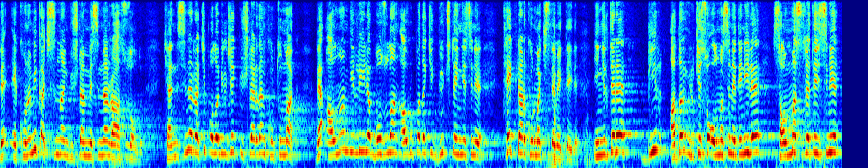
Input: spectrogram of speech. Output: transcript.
ve ekonomik açısından güçlenmesinden rahatsız oldu. Kendisine rakip olabilecek güçlerden kurtulmak ve Alman Birliği ile bozulan Avrupa'daki güç dengesini tekrar kurmak istemekteydi. İngiltere bir ada ülkesi olması nedeniyle savunma stratejisini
